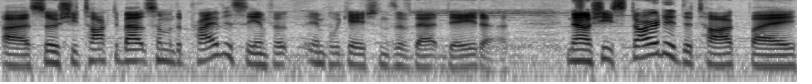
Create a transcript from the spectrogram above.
Uh, so she talked about some of the privacy implications of that data. Now she started to talk by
